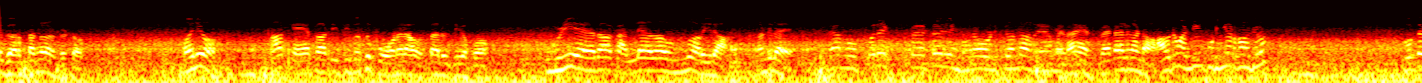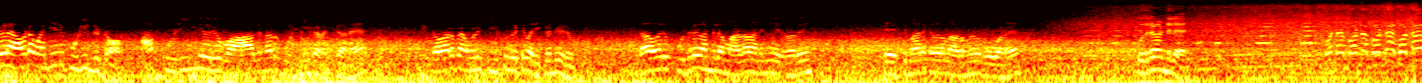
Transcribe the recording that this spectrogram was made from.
വലിയ ഗർത്തങ്ങളുണ്ട് കേട്ടോ മനുവോ ആ K S R T C bus പോണ അവസ്ഥ ആലോചിക്കപ്പോ കുഴി ഏതാ കല്ലേതാ ഒന്നും അറിയില്ല. കണ്ടില്ലേ? എക്സ്പേർട്ടായാലും കണ്ടോ? അവിടെ വണ്ടി കുടുങ്ങി കിടക്കണോ സുഹൃത്തുക്കളെ അവിടെ വലിയൊരു കുഴി ഉണ്ട് കേട്ടോ ആ കുഴിയിൽ ഒരു വാഗണർ കുടുങ്ങി കിടക്കുകയാണ്. മിക്കവാറും നമ്മൾ ജീപ്പ് കെട്ടി വലിക്കേണ്ടി വരും. ഇതാ ഒരു കുതിര കണ്ടില്ല? മഴ നനഞ്ഞു വരുന്നത്. ചേച്ചിമാരൊക്കെ നടന്നു നടന്ന് പോവാണ്. കുതിര കണ്ടില്ലേ? പോട്ടെ പോട്ടെ പോട്ടെ പോട്ടെ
